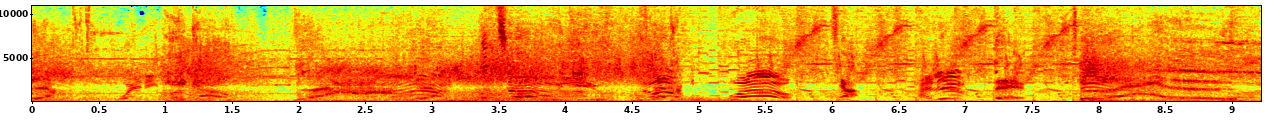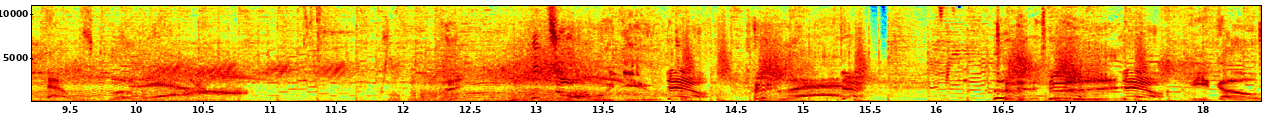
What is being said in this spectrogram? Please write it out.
there. Waiting you go. You? There. Go.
